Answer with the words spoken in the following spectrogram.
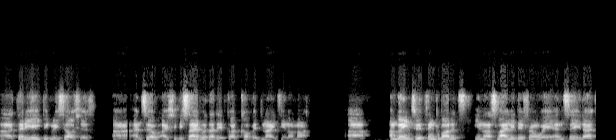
uh, 38 degrees Celsius uh, and so I should decide whether they've got COVID 19 or not. Uh, I'm going to think about it in a slightly different way and say that,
